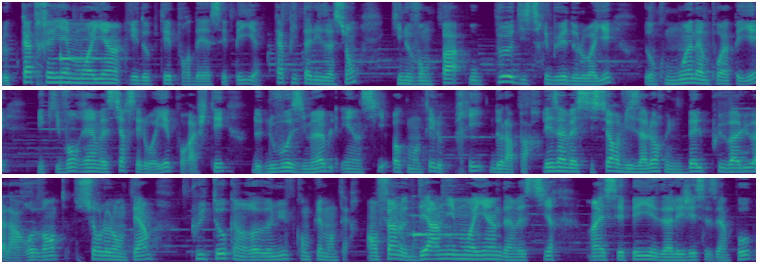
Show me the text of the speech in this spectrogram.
Le quatrième moyen est d'opter pour des SCPI à capitalisation qui ne vont pas ou peu distribuer de loyers, donc moins d'impôts à payer, mais qui vont réinvestir ces loyers pour acheter de nouveaux immeubles et ainsi augmenter le prix de la part. Les investisseurs visent alors une belle plus-value à la revente sur le long terme plutôt qu'un revenu complémentaire. Enfin, le dernier moyen d'investir en SCPI et d'alléger ses impôts,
